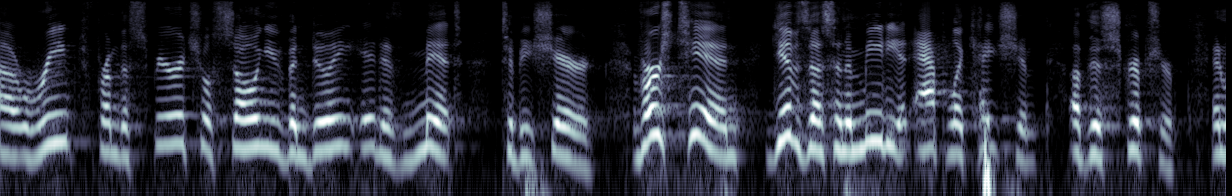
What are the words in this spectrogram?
uh, reaped from the spiritual sowing you've been doing, it is meant to be shared. Verse 10 gives us an immediate application of this scripture and,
